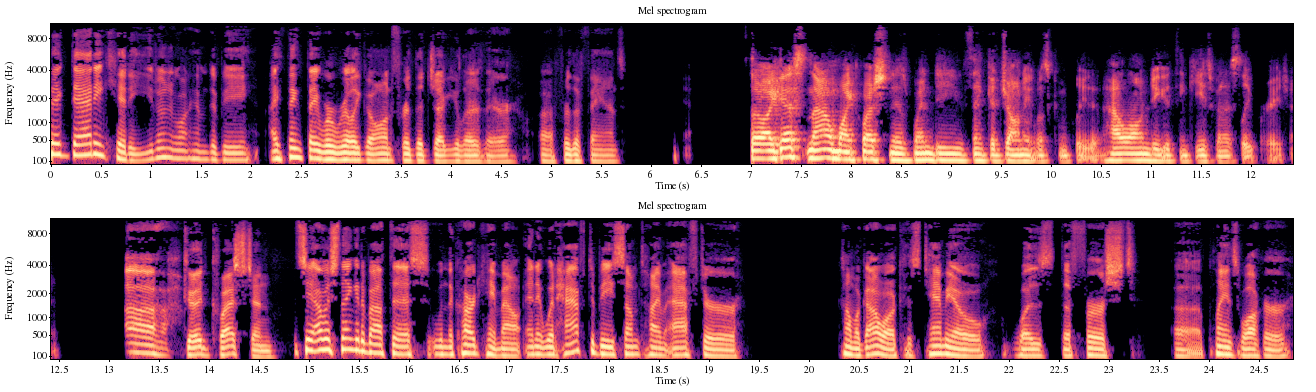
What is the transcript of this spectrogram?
Big Daddy Kitty. You don't want him to be. I think they were really going for the jugular there uh, for the fans. So I guess now my question is, when do you think Ajani was completed? How long do you think he's been a sleeper agent? Uh, Good question. See, I was thinking about this when the card came out, and it would have to be sometime after Kamigawa because Tamiyo was the first uh, planeswalker,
